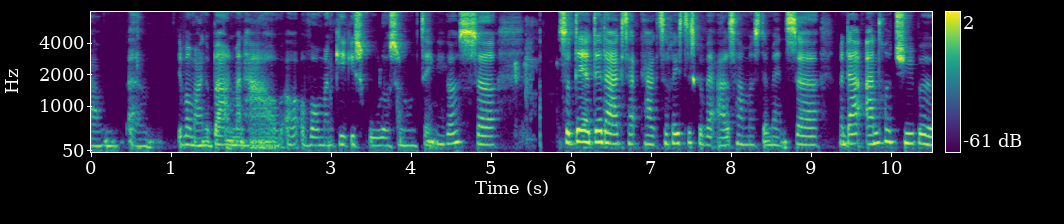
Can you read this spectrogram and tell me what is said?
um, um, hvor mange børn man har, og, og, og hvor man gik i skole og sådan nogle ting. Ikke også? Så, så det er det, der er karakteristisk ved Alzheimer's demens. Men der er andre typer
